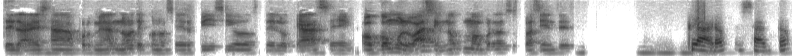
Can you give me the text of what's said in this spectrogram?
te da esa oportunidad, ¿no? De conocer fisios, de lo que hacen o cómo lo hacen, ¿no? Cómo abordan sus pacientes. Claro, exacto.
